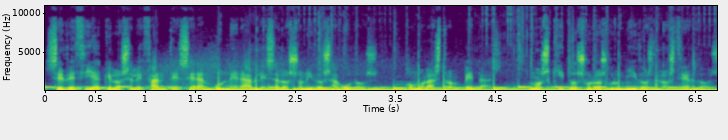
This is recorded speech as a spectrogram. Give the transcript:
se decía que los elefantes eran vulnerables a los sonidos agudos, como las trompetas, mosquitos o los gruñidos de los cerdos.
